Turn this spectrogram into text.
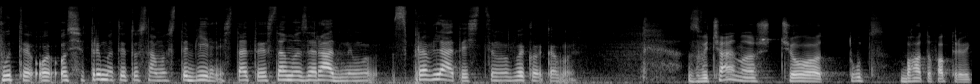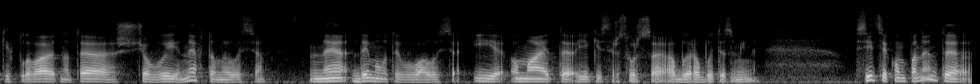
бути ось отримати ту саму стабільність, стати самозарадними, справлятись з цими викликами? Звичайно, що тут багато факторів, які впливають на те, що ви не втомилися, не демотивувалися і маєте якісь ресурси, аби робити зміни. Всі ці компоненти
